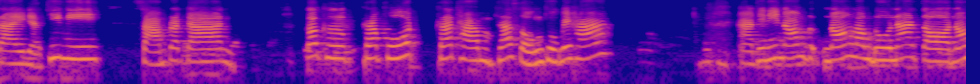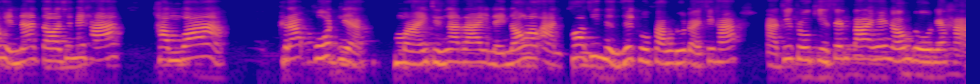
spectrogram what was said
ตรัยเนี่ยที่มีสามประการ ก็คือพระพุทธ พระธรรม พระสงฆ์ถูกไหมคะ อ่า ทีนี้น้องน้องลองดูหน้าจอ น้องเห็นหน้าจอใช่ไหมคะคำว่าพระพุทธเนี่ย หมายถึงอะไรไหนน้องเราอ่านข้อที่หนึ่งให้ครูฟังดูหน่อยสิคะอ่าที่ครูขีดเส้นใต้ให้น้องดูเนี่ยค่ะ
